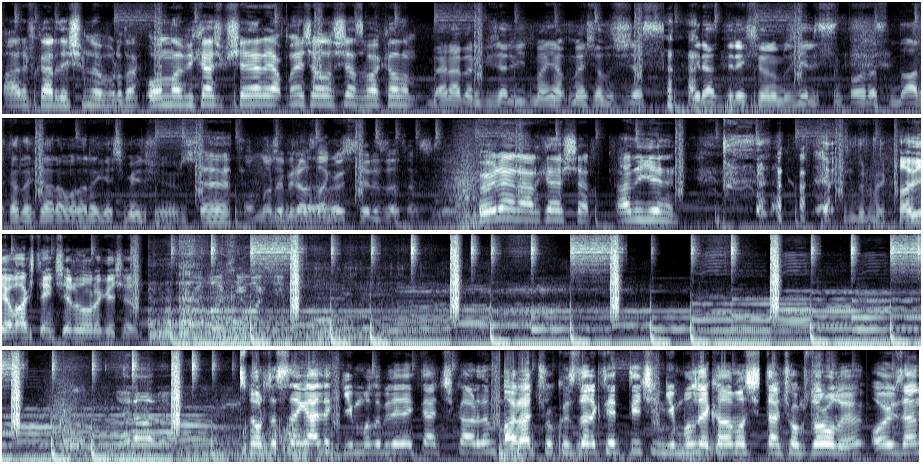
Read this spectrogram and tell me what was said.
Arif kardeşim de burada. Onunla birkaç bir şeyler yapmaya çalışacağız bakalım. Beraber güzel bir idman yapmaya çalışacağız. Biraz direksiyonumuz gelişsin. Sonrasında arkadaki arabalara geçmeyi düşünüyoruz. Evet. Onları da birazdan beraber. gösteririz zaten size. Öyle yani arkadaşlar. Hadi gelin. Dur bekle. Hadi yavaştan içeri doğru geçelim. Gel Pist'in ortasına geldik. Gimbal'ı bilerekten çıkardım. Araç çok hızlı hareket ettiği için gimbal'ı yakalaması cidden çok zor oluyor. O yüzden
